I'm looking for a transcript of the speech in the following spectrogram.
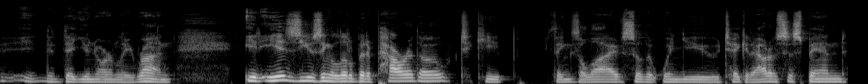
that you normally run. It is using a little bit of power though to keep things alive, so that when you take it out of suspend,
